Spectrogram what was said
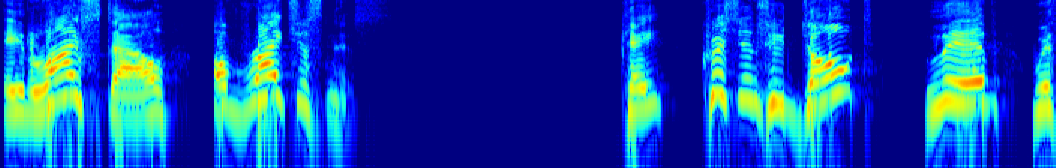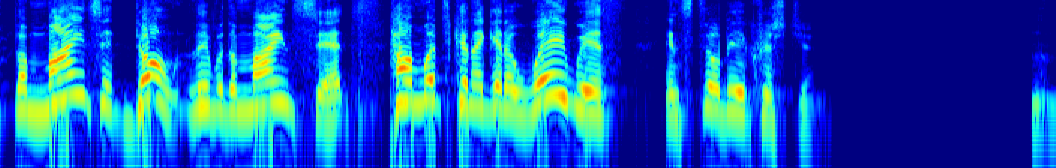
a lifestyle of righteousness. Okay? Christians who don't live with the mindset, don't live with the mindset, how much can I get away with and still be a Christian? Hmm.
